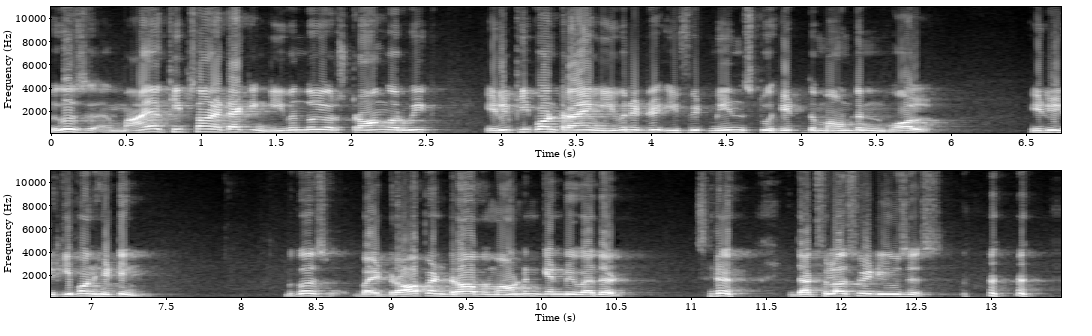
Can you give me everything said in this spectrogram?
because uh, Maya keeps on attacking, even though you're strong or weak, it will keep on trying, even if it means to hit the mountain wall, it will keep on hitting. Because by drop and drop, a mountain can be weathered. that philosophy it uses.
